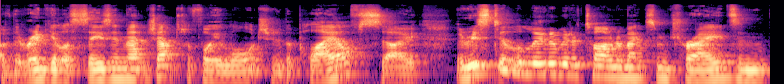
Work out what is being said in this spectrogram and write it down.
of the regular season matchups before you launch into the playoffs. So there is still a little bit of time to make some trades and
